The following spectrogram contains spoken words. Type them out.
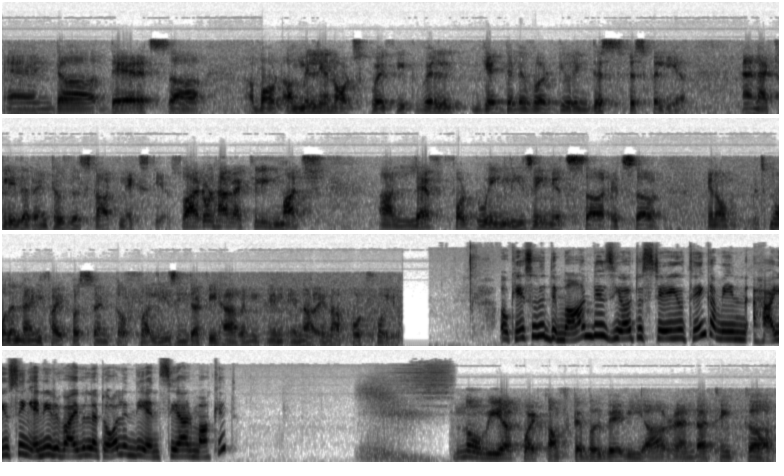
and uh, there it's uh, about a million odd square feet will get delivered during this fiscal year and actually the rentals will start next year. So I don't have actually much uh, left for doing leasing. It's, uh, it's uh, you know, it's more than 95% of uh, leasing that we have in, in, in, our, in our portfolio. Okay, so the demand is here to stay, you think? I mean, are you seeing any revival at all in the NCR market? No, we are quite comfortable where we are, and I think uh,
